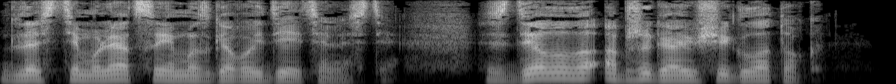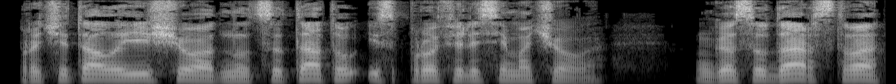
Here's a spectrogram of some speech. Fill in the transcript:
для стимуляции мозговой деятельности. Сделала обжигающий глоток. Прочитала еще одну цитату из профиля Симачева. «Государство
